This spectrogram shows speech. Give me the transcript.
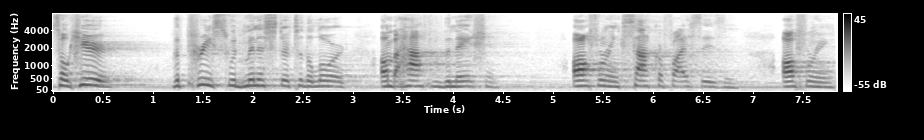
So here, the priests would minister to the Lord on behalf of the nation, offering sacrifices and offering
